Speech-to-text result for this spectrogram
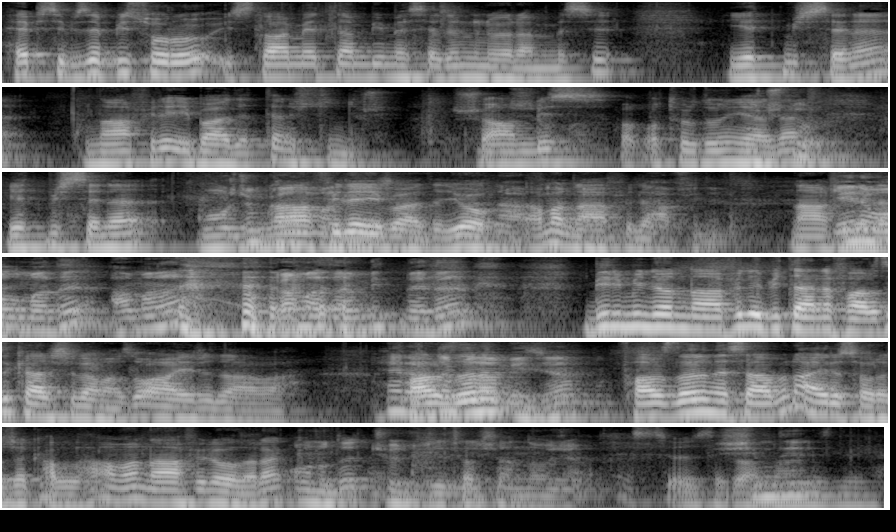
Hepsi bize bir soru İslamiyet'ten bir meselenin öğrenmesi 70 sene nafile ibadetten üstündür. Şu an biz bak oturduğun yerden Uçtu. 70 sene Borcum kalmadı. Nafile inşallah. ibadet. Yok, ama nafile. Nafile. nafile. Gene olmadı ama Ramazan bitmeden 1 milyon nafile bir tane farzı karşılamaz. O ayrı dava. herhalde Farzların- bulamayacağım. Farzların hesabını ayrı soracak Allah ama nafile olarak Onu da çözeceğiz inşallah hocam. çözecek Şimdi- Allah'ın izniyle.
